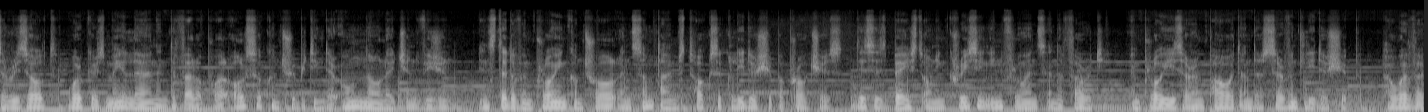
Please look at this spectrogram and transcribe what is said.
a result, workers may learn and develop while also contributing their own knowledge and vision. Instead of employing control and sometimes toxic leadership approaches, this is based on increasing influence and authority. Employees are empowered under servant leadership. However,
